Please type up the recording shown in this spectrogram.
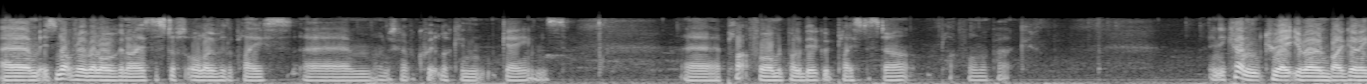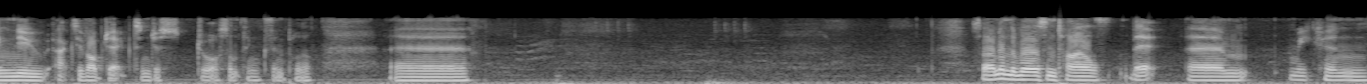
Um, it's not very well organised the stuff's all over the place. Um, I'm just going to have a quick look in games. Uh, platform would probably be a good place to start. Platformer pack. And you can create your own by going new active object and just draw something simple uh, So I'm in the walls and tiles bit. Um, we can.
